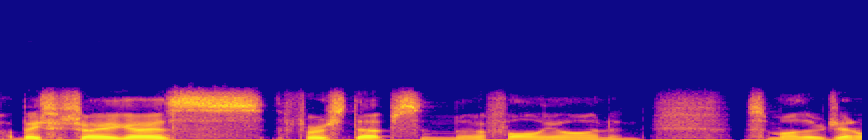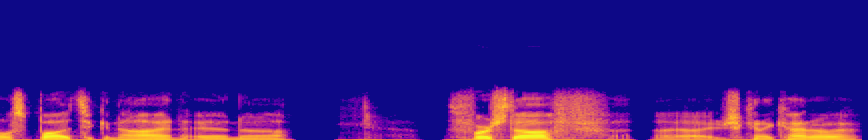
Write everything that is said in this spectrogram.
I'll basically show you guys the first steps and uh, following on and some other general spots you can hide and uh, First off, uh, just gonna kind of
